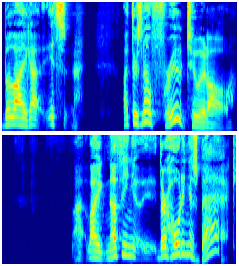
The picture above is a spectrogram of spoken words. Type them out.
but like I, it's like there's no fruit to it all. like nothing, uh, they're holding us back.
